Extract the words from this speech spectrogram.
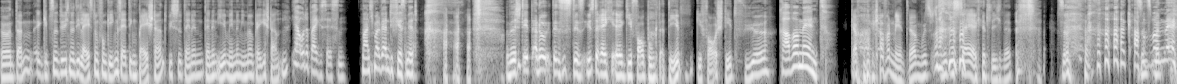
Und dann gibt es natürlich nur die Leistung vom gegenseitigen Beistand. Bist du deinen, deinen Ehemännern immer beigestanden? Ja, oder beigesessen. Manchmal werden die Fiers mit. Und da steht, also, das ist das Österreich äh, gv.at. GV steht für Government. Government, ja, muss, muss es sein eigentlich, nicht? So, Government.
